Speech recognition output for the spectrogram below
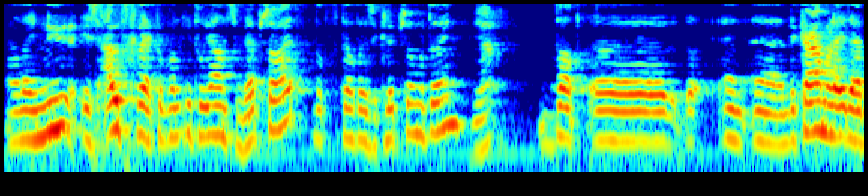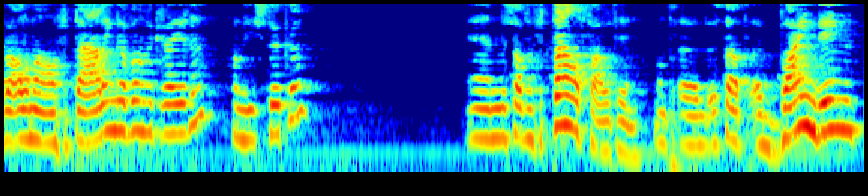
Alleen nu is uitgelekt op een Italiaanse website, dat vertelt deze clip zo meteen. Ja. Dat, uh, en, de Kamerleden hebben allemaal een vertaling daarvan gekregen, van die stukken. En er staat een vertaalfout in. Want uh, er staat binding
